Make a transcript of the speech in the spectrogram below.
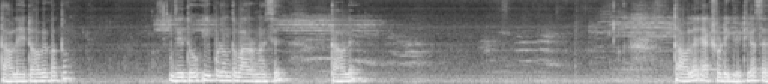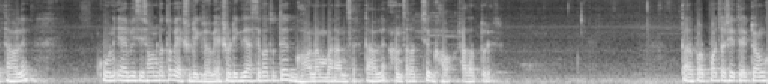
তাহলে এটা হবে কত? যেহেতু ই পর্যন্ত বাড়ানো হয়েছে, তাহলে তাহলে একশো ডিগ্রি, ঠিক আছে? তাহলে কোন এবিসি সমান কত হবে? একশো ডিগ্রি হবে। একশো ডিগ্রি আছে কততে? ঘ নাম্বার আনসার তাহলে আনসার হচ্ছে ঘ, সাতাত্তরের। তারপর পঁচাশিতে একটা অঙ্ক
